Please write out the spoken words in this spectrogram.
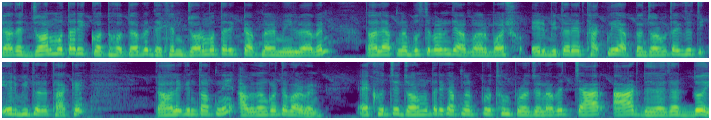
যাদের জন্ম তারিখ কত হতে হবে, দেখেন জন্ম তারিখটা আপনার মিল পাবেন তাহলে আপনার বুঝতে পারবেন যে আপনার বয়স এর ভিতরে থাকলে, আপনার জন্ম তারিখ যদি এর ভিতরে থাকে, তাহলে কিন্তু আপনি আবেদন করতে পারবেন। এক হচ্ছে জন্ম তারিখ আপনার প্রথম প্রয়োজন হবে চার আট দুই হাজার দুই।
